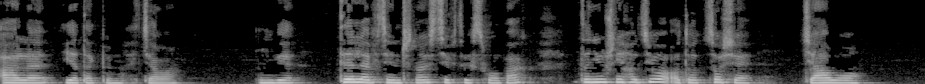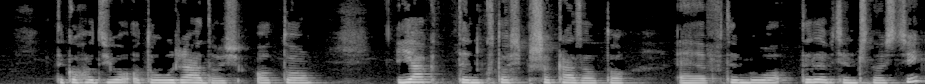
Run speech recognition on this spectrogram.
ale ja tak bym chciała. Mówię, tyle wdzięczności w tych słowach. To już nie chodziło o to, co się działo, tylko chodziło o tą radość, o to, jak ten ktoś przekazał to. E, w tym było tyle wdzięczności,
